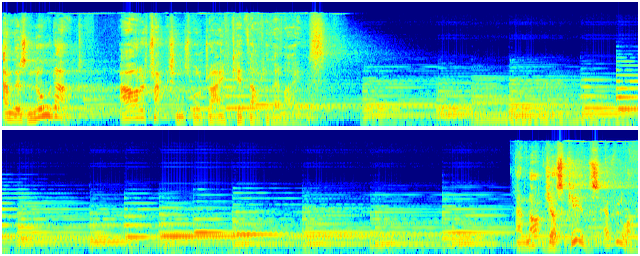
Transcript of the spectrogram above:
and there's no doubt our attractions will drive kids out of their minds. And not just kids, everyone.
